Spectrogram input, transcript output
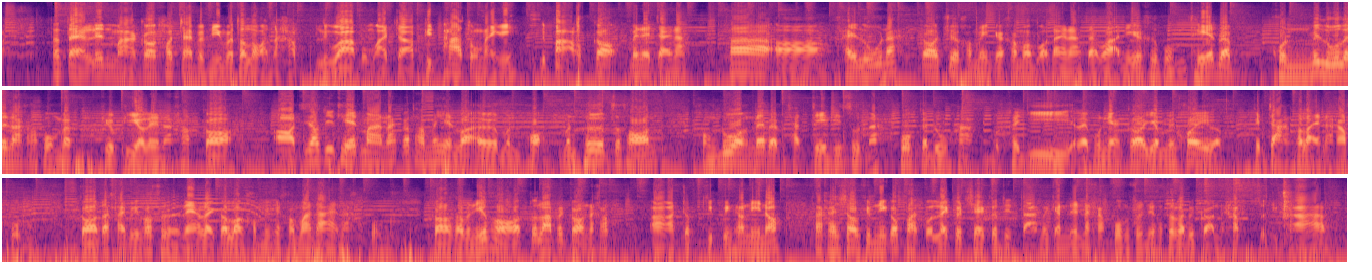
ตั้งแต่เล่นมาก็เข้าใจแบบนี้มาตลอดนะครับ หรือว่าผมอาจจะผิดพลาดตรงไหน หรือเปล่าก็ไม่แน่ใจนะ ถ้าเอ่อใครรู้นะ ก็ช่วยคอมเมนต์กันเข้ามาบอกได้นะ แต่ว่าอันนี้ก็คือผมเทสแบบคนไม่รู้เลยนะครับผมแบบเพียวๆเลยนะครับ ก็อ่อที่เท่าที่เทสมานะ ก็ทำให้เห็นว่าเออมันเพาะมันเพิ่มสะท้อน ของด้วงได้แบบชัดเจนที่สุดนะ พวกกระดูกหักบดขยี้อะไรพวกนี้ก็ยังไม่ค่อยแบบกระจ่างเท่าไหร่นะครับผม ก็ถ้าใครมีข้อเสนอแนะอะไรก็ลองคอมเมนต์กันเข้ามาได้นะครับผม ก็สำหรับวันนี้ขอตัวลาไปก่อนนะครับจบคลิปเพียงเท่านี้เนาะ ถ้าใครชอบคลิปนี้ก็ฝากกดไลค์ กดแชร์ กดติดตามให้กันด้วยนะครับผม ส่วนวันนี้ขอตัวลาไปก่อนนะครับ สวัสดีครับ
